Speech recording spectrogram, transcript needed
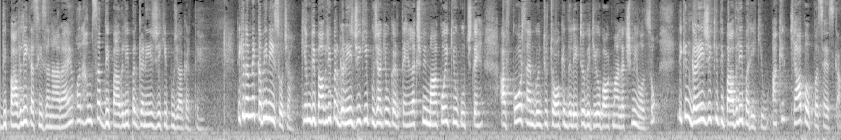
दीपावली का सीज़न आ रहा है और हम सब दीपावली पर गणेश जी की पूजा करते हैं। लेकिन हमने कभी नहीं सोचा कि हम दीपावली पर गणेश जी की पूजा क्यों करते हैं, लक्ष्मी माँ को ही क्यों पूछते हैं। Of course I am going to talk in the later video about माँ लक्ष्मी ऑल्सो लेकिन गणेश जी की दीपावली पर ही क्यों? आखिर क्या पर्पस है इसका?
